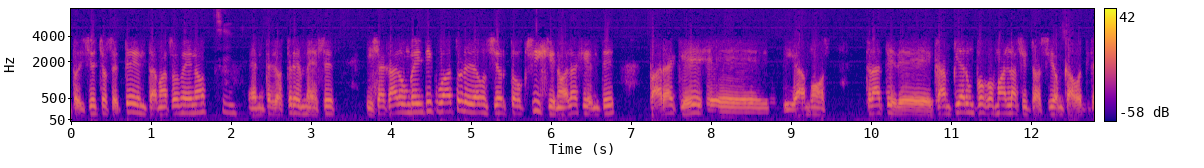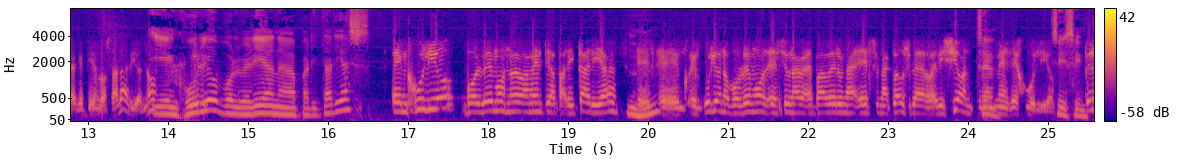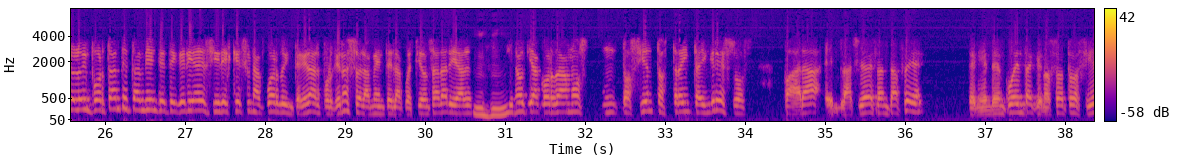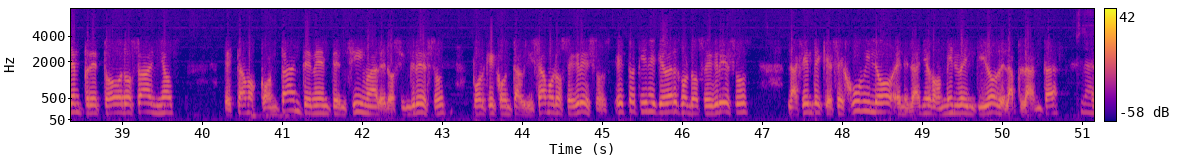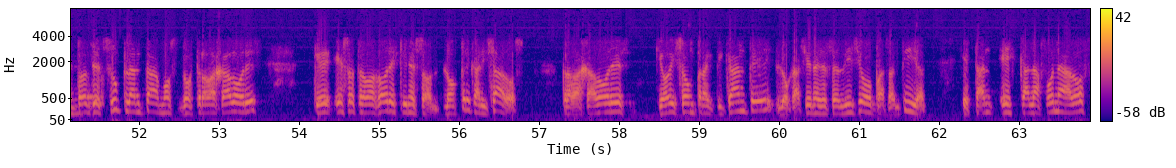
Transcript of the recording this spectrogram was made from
18,70 más o menos, entre los tres meses y sacar un 24 le da un cierto oxígeno a la gente para que, eh, digamos, trate de cambiar un poco más la situación caótica que tienen los salarios, ¿no? ¿Y en julio volverían a paritarias? En julio volvemos nuevamente a paritarias. Eh, en julio nos volvemos, es una, va a haber una, es una cláusula de revisión en el mes de julio. Pero lo importante también que te quería decir es que es un acuerdo integral, porque no es solamente la cuestión salarial, sino que acordamos 230 ingresos para la ciudad de Santa Fe, teniendo en cuenta que nosotros siempre, todos los años, estamos constantemente encima de los ingresos porque contabilizamos los egresos. Esto tiene que ver con los egresos, la gente que se jubiló en el año 2022 de la planta. Entonces suplantamos dos trabajadores, que esos trabajadores, ¿quiénes son? Los precarizados, trabajadores que hoy son practicantes, locaciones de servicio o pasantías, que están escalafonados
